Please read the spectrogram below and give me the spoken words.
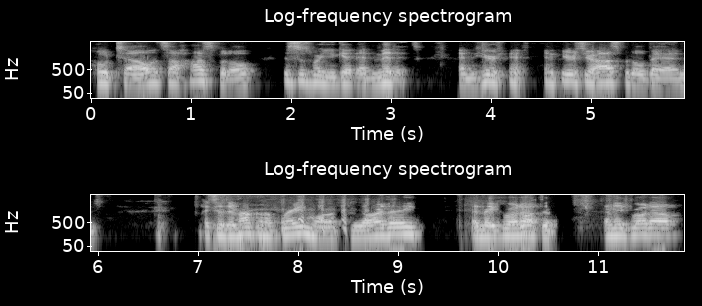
hotel. It's a hospital. This is where you get admitted. And here, and here's your hospital badge. I said, they're not going to brainwash me, are they? And they brought out the, and they brought out,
